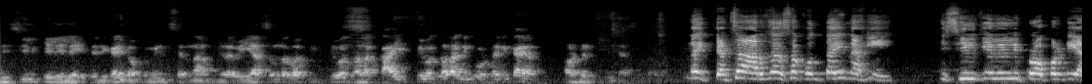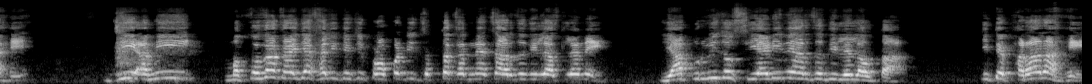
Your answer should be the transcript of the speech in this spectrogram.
जी सील केलेली आहे त्याचे काही डॉक्युमेंट्स त्यांना मिळावे. या संदर्भात युक्तिवाद झाला. काय युक्तिवाद झाला आणि कोर्टाने काय ऑर्डर केली त्या संदर्भात? नाही त्याचा अर्ज असा कोणताही नाही की सील केलेली प्रॉपर्टी आहे. जी आम्ही मकोगा कायद्याखाली त्याची प्रॉपर्टी जप्त करण्याचा अर्ज दिला असल्याने यापूर्वी जो सीआयडीने अर्ज दिलेला होता की ते फरार आहे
